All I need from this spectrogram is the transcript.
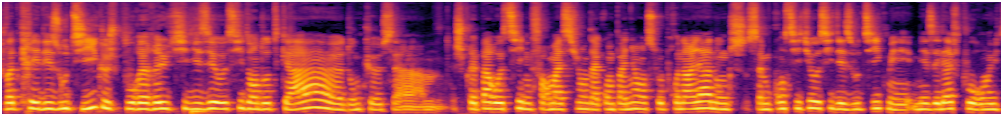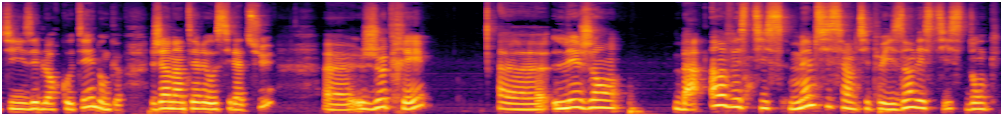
tu vois, de créer des outils que je pourrais réutiliser aussi dans d'autres cas. Euh, donc euh, ça, je prépare aussi une formation d'accompagnant en slowprenariat, donc ça me constitue aussi des outils que mes, mes élèves pourront utiliser de leur côté. Donc j'ai un intérêt aussi là-dessus. Euh, je crée. Euh, les gens bah, investissent, même si c'est un petit peu, ils investissent. Donc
